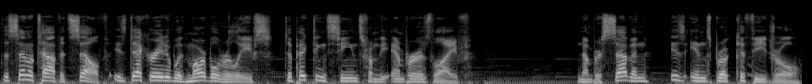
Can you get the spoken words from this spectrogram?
The cenotaph itself is decorated with marble reliefs depicting scenes from the emperor's life. Number 7 is Innsbruck Cathedral.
